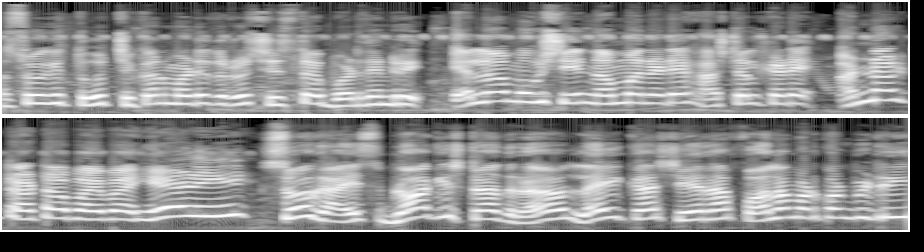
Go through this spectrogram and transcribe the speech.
ಹಸುವಾಗಿತ್ತು ಚಿಕನ್ ಮಾಡಿದ್ರು, ಶಿಸ್ತಾಗಿ ಬಡ್ದೇನ್ರಿ. ಎಲ್ಲಾ ಮುಗಿಸಿ ನಮ್ಮ ನಡೆ ಹಾಸ್ಟೆಲ್ ಕಡೆ. ಅಣ್ಣ ಟಾಟಾ ಬಾಯ್ ಬಾಯ್ ಹೇಳಿ. ಸೊ ಗೈಸ್ ಬ್ಲಾಗ್ ಇಷ್ಟ ಆದ್ರ ಲೈಕ್ ಶೇರ್ ಫಾಲೋ ಮಾಡ್ಕೊಂಡ್ ಬಿಡ್ರಿ.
